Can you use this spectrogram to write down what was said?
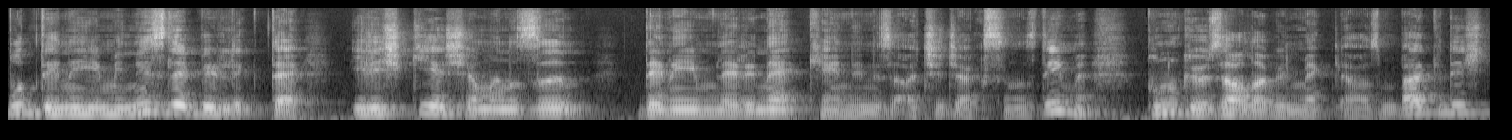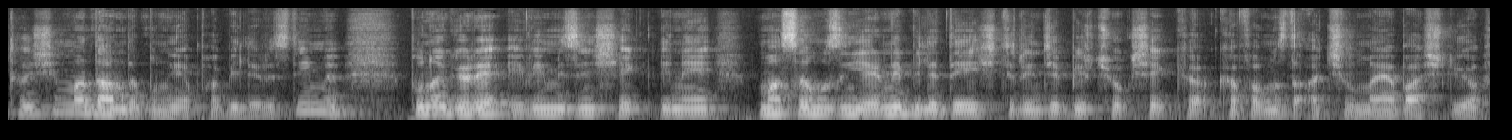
bu deneyiminizle birlikte ilişki yaşamanızın deneyimlerine kendinizi açacaksınız değil mi? Bunu göze alabilmek lazım. Belki de hiç taşınmadan da bunu yapabiliriz değil mi? Buna göre evimizin şeklini, masamızın yerini bile değiştirince birçok şey kafamızda açılmaya başlıyor.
